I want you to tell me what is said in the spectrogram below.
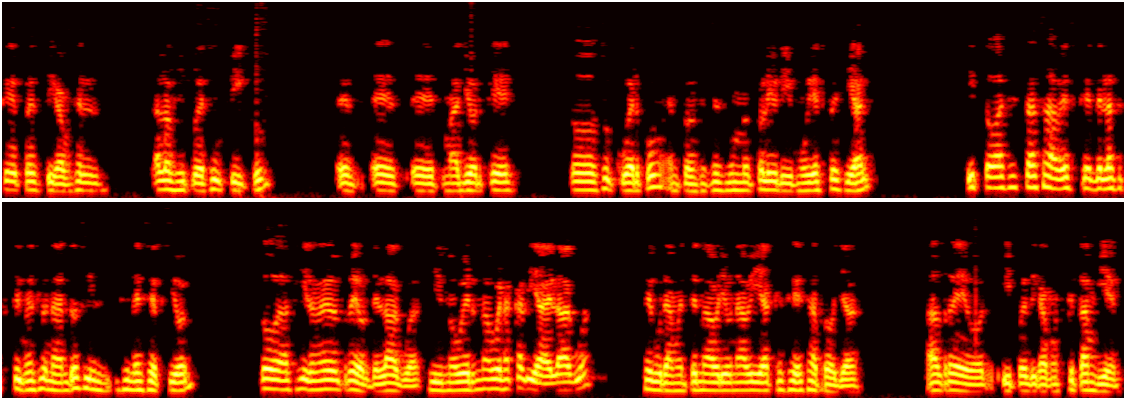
que, pues, digamos, el, la longitud de su pico es, mayor que todo su cuerpo, entonces es un colibrí muy especial. Y todas estas aves que de las que estoy mencionando, sin, sin excepción, todas giran alrededor del agua. Si no hubiera una buena calidad del agua, seguramente no habría una vía que se desarrolla alrededor. Y pues digamos que también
